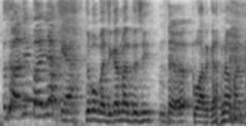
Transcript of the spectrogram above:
Soalnya banyak ya. itu pemajikan mantu sih. Ente. Keluargana mantu.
